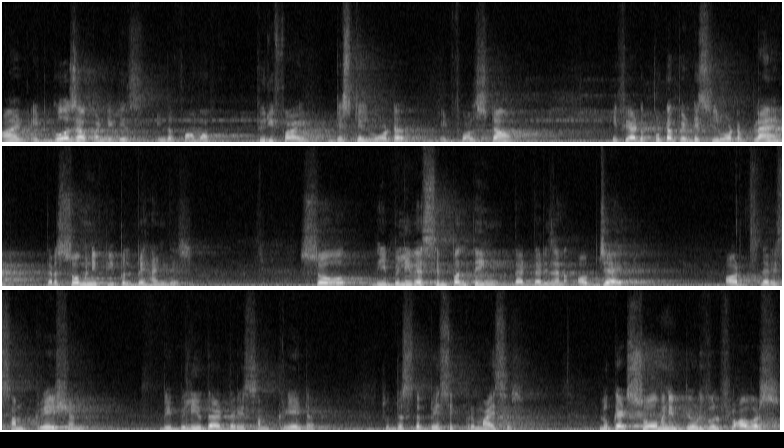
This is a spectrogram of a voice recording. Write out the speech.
and it goes up and it is in the form of purified distilled water, it falls down. If you have to put up a distilled water plant, there are so many people behind this. So, we believe a simple thing that there is an object or there is some creation, we believe that there is some creator. So, this is the basic premises. Look at so many beautiful flowers.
